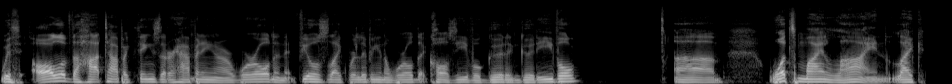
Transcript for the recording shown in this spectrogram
with all of the hot topic things that are happening in our world and it feels like we're living in a world that calls evil good and good evil. Um what's my line? Like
